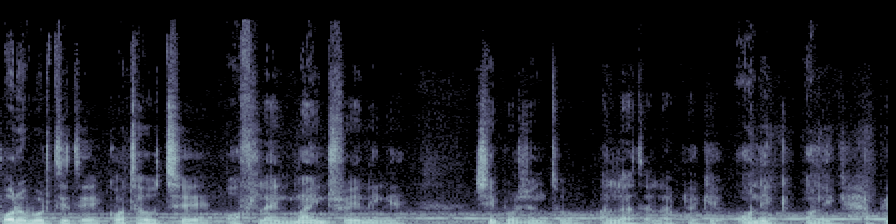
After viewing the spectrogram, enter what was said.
পরবর্তীতে, কথা হচ্ছে অফলাইন মাইন্ড ট্রেনিংয়ে সে পর্যন্ত আল্লাহ তালা আপনাকে অনেক অনেক হ্যাপি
